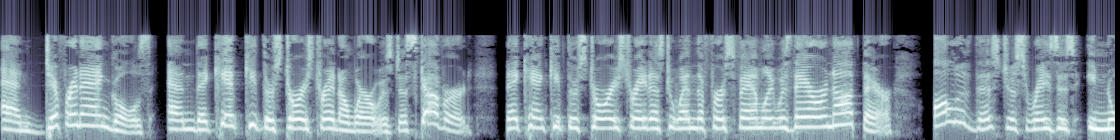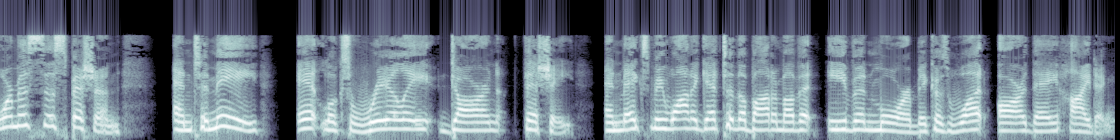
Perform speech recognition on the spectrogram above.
and different angles and they can't keep their story straight on where it was discovered. They can't keep their story straight as to when the first family was there or not there. All of this just raises enormous suspicion. And to me, it looks really darn fishy and makes me want to get to the bottom of it even more because what are they hiding?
